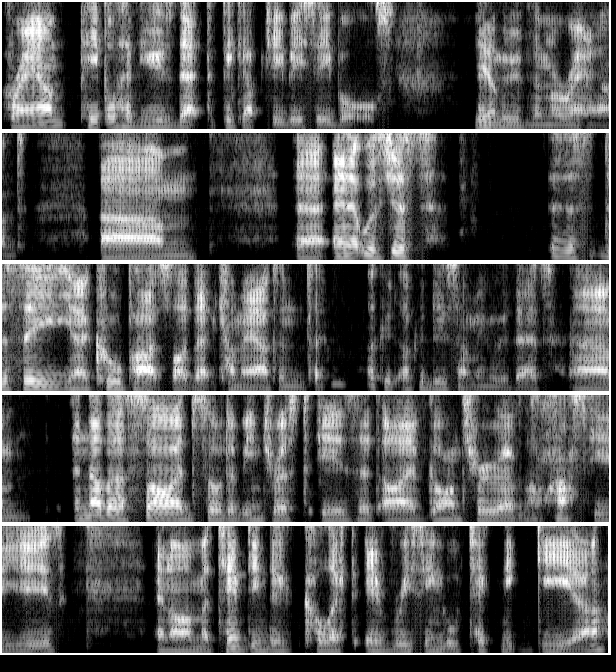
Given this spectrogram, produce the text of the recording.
crown. People have used that to pick up GBC balls and yep. move them around. Um, uh, and it was just, just to see you know cool parts like that come out, and I could I could do something with that. Um, another side sort of interest is that I've gone through over the last few years and I'm attempting to collect every single Technic gear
